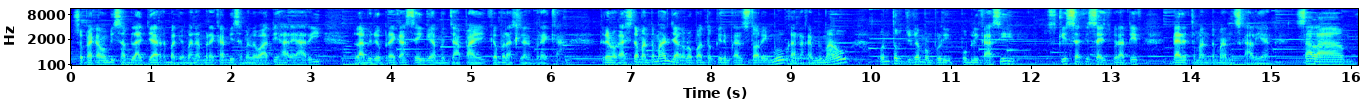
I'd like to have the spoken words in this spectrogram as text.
supaya kamu bisa belajar bagaimana mereka bisa melewati hari-hari dalam hidup mereka sehingga mencapai keberhasilan mereka. Terima kasih teman-teman, jangan lupa untuk kirimkan storymu karena kami mau untuk juga mempublikasi kisah-kisah inspiratif dari teman-teman sekalian. Salam.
